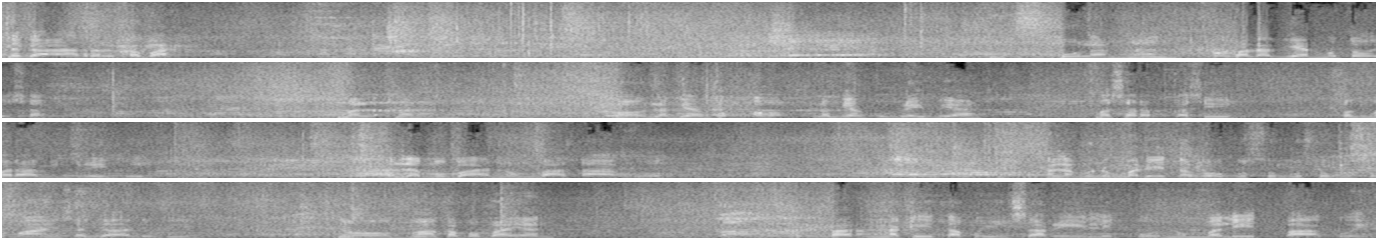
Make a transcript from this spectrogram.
Nag-aaral ka ba? Kulang, han. Palagyan mo to isa. Mal marami. Oh, lagyan ko, oh, lagyan ko gravy ah. Masarap kasi pag maraming gravy. Alam mo ba, nung bata ako, alam mo nung maliit ako, gustong gusto kong kumain sa Jollibee. No, mga kababayan, parang nakita ko yung sarili ko nung maliit pa ako eh.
